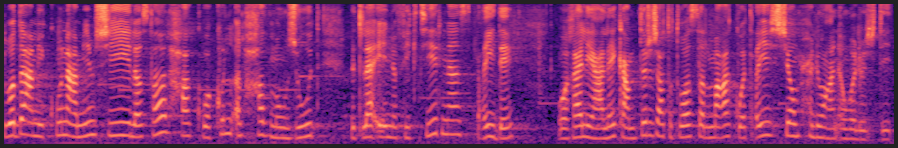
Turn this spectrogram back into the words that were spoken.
الوضع عم يكون عم يمشي لصالحك وكل الحظ موجود. بتلاقي إنه في كتير ناس بعيدة وغالية عليك. عم ترجع تتواصل معك وتعيش يوم حلو عن أول وجديد.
